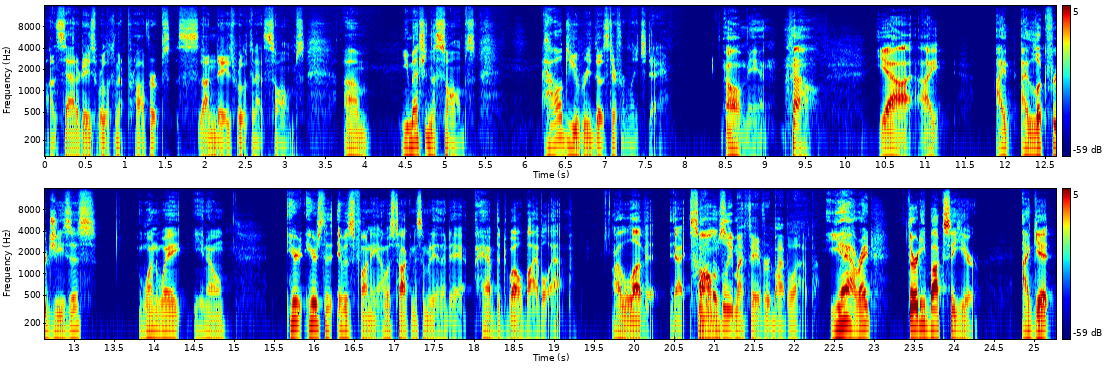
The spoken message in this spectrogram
on Saturdays we're looking at Proverbs, Sundays we're looking at Psalms. Um, you mentioned the Psalms. How do you read those differently today? Oh man. Oh. Yeah, I I I look for Jesus. One way, you know, here here's the it was funny. I was talking to somebody the other day. I have the Dwell Bible app. I love it. Yeah, Psalms. Probably my favorite Bible app. Yeah, right. 30 bucks a year. I get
